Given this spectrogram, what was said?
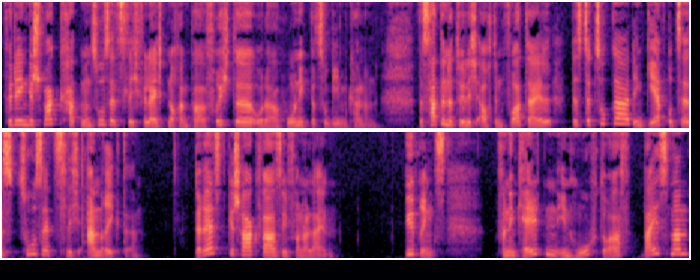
Für den Geschmack hat man zusätzlich vielleicht noch ein paar Früchte oder Honig dazugeben können. Das hatte natürlich auch den Vorteil, dass der Zucker den Gärprozess zusätzlich anregte. Der Rest geschah quasi von allein. Übrigens, von den Kelten in Hochdorf weiß man,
